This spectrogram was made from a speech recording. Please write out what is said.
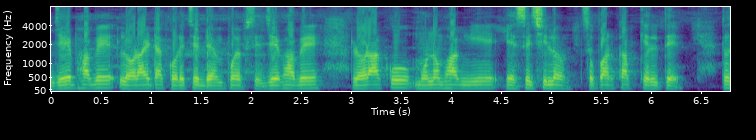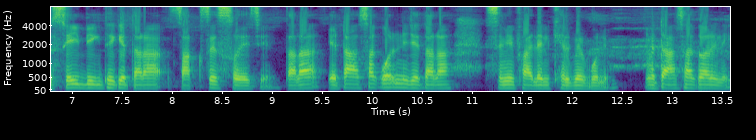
যেভাবে লড়াইটা করেছে ড্যাম্পো এফসি যেভাবে লড়াকু মনোভাব নিয়ে এসেছিল সুপার কাপ খেলতে, তো সেই দিক থেকে তারা সাকসেস হয়েছে। তারা এটা আশা করেনি যে তারা সেমিফাইনাল খেলবে বলে। এটা আশা করেনি।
